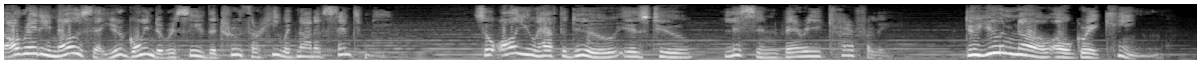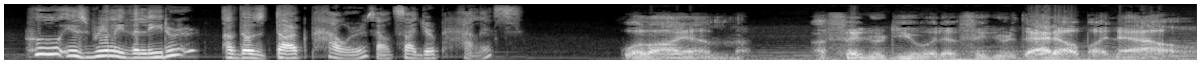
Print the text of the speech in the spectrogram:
already knows that you're going to receive the truth or he would not have sent me. So all you have to do is to listen very carefully. Do you know, O great king, who is really the leader of those dark powers outside your palace? Well, I am. I figured you would have figured that out by now.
